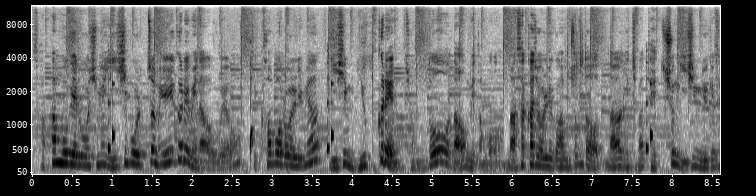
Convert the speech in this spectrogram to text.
하판 무게를 보시면 25.1g이 나오고요. 커버를 올리면 26g 정도 나옵니다. 뭐 나사까지 올리고 하면 좀더 나가겠지만 대충 26에서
